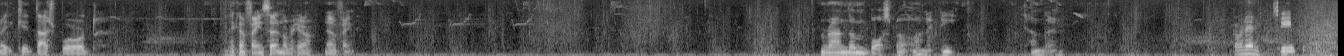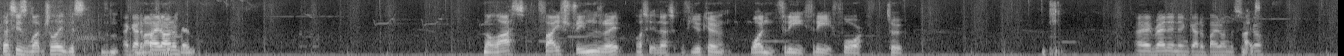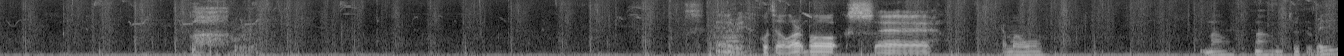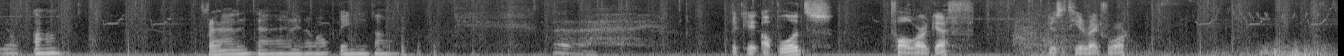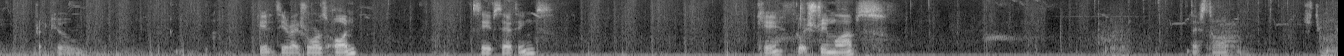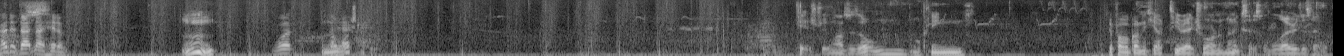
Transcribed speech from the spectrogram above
okay, dashboard. I think I'm fine sitting over here. Yeah, I'm fine. Random boss build. Oh, neat. Calm down. Going in. See, this is literally this. I got a bite on him. count. The last five streams, right? Let's see this. View count one, three, three, four, two. I ran in and got a bite on the Nice. Sucho. Anyway, go to alert box. Uh, Come on. now, now to the radio on. Friday night and I won't be gone. Okay, uploads. Follow our GIF. Use the T-Rex roar. Pretty cool. Okay, the T-Rex roar is on. Save settings. Okay, go to Streamlabs. desktop. How did that not hit him? Mmm. What? No watch. Okay, Streamlabs is open. Opening. You're probably going to hear T Rex roar in a minute 'cause it's loud as hell.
